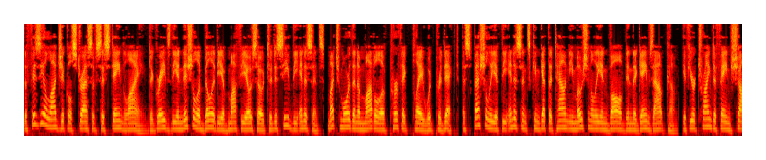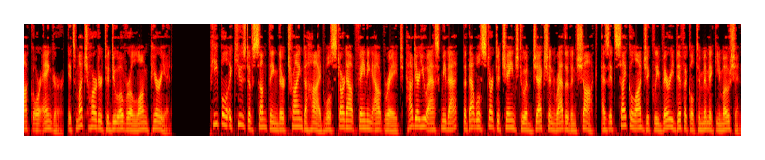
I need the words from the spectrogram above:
The physiological stress of sustained lying degrades the initial ability of mafioso to deceive the innocents, much more than a model of perfect play would predict, especially if the innocents can get the town emotionally involved in the game's outcome. If you're trying to feign shock or anger, it's much harder to do over a long period. People accused of something they're trying to hide will start out feigning outrage how dare you ask me that, but that will start to change to objection rather than shock, as it's psychologically very difficult to mimic emotion.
